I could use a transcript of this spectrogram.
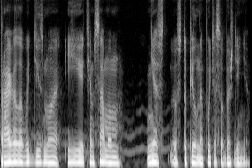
правила буддизма и тем самым не вступил на путь освобождения.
